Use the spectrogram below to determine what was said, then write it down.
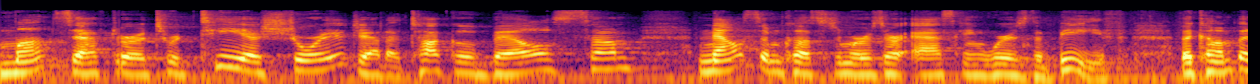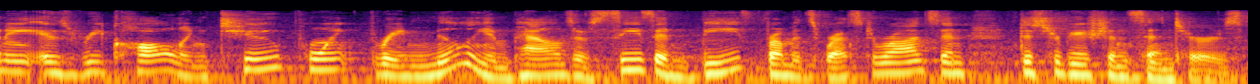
Months after a tortilla shortage at a Taco Bell, some now some customers are asking where's the beef. The company is recalling 2.3 million pounds of seasoned beef from its restaurants and distribution centers.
